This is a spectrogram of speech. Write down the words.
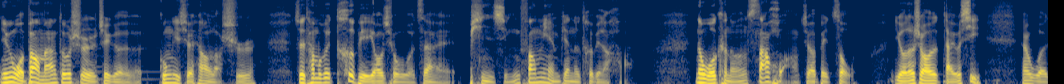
因为我爸我妈都是这个公立学校的老师，所以他们会特别要求我在品行方面变得特别的好。那我可能撒谎就要被揍。有的时候打游戏，但是我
